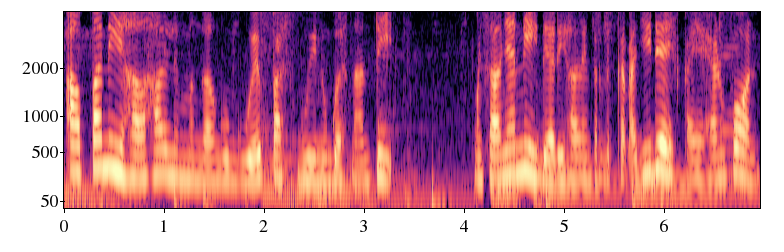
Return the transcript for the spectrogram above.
apa nih hal-hal yang mengganggu gue pas gue nugas nanti. Misalnya nih dari hal yang terdekat aja deh kayak handphone.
